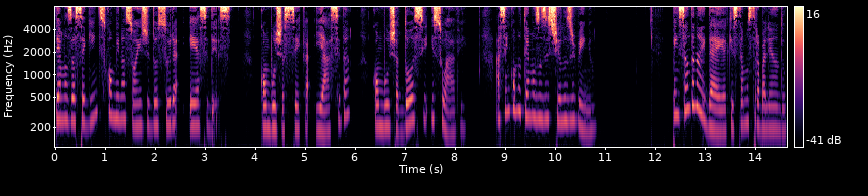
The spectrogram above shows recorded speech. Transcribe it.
temos as seguintes combinações de doçura e acidez: kombucha seca e ácida, kombucha doce e suave, assim como temos os estilos de vinho. Pensando na ideia que estamos trabalhando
